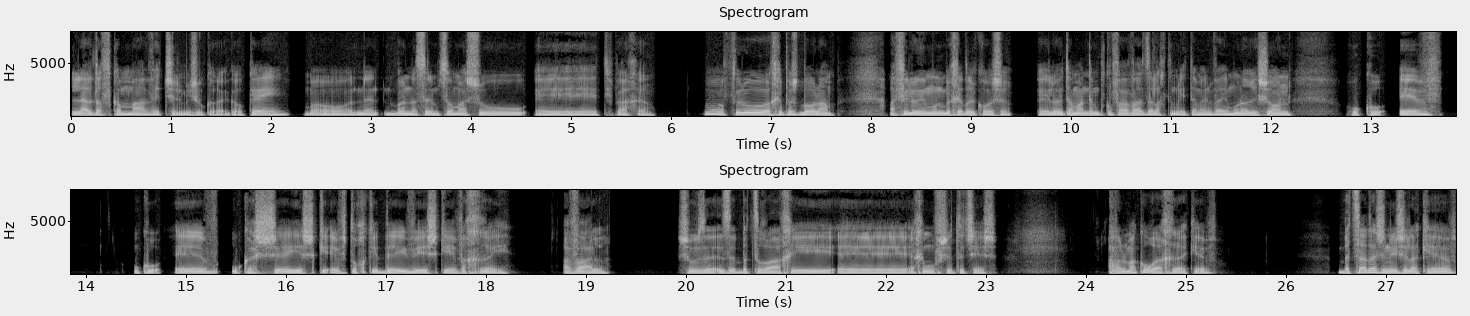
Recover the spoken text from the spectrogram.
לאו דווקא מוות של מישהו כרגע, אוקיי? בואו בוא ננסה למצוא משהו אה, טיפה אחר. או אפילו הכי פשוט בעולם. אפילו אימון בחדר כושר. אוקיי? לא התאמנתם תקופה ואז הלכתם להתאמן. והאימון הראשון הוא כואב. הוא כואב, הוא קשה, יש כאב תוך כדי ויש כאב אחרי. אבל, שוב זה, זה בצורה הכי, אה, הכי מופשטת שיש. אבל מה קורה אחרי הכאב? בצד השני של הכאב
